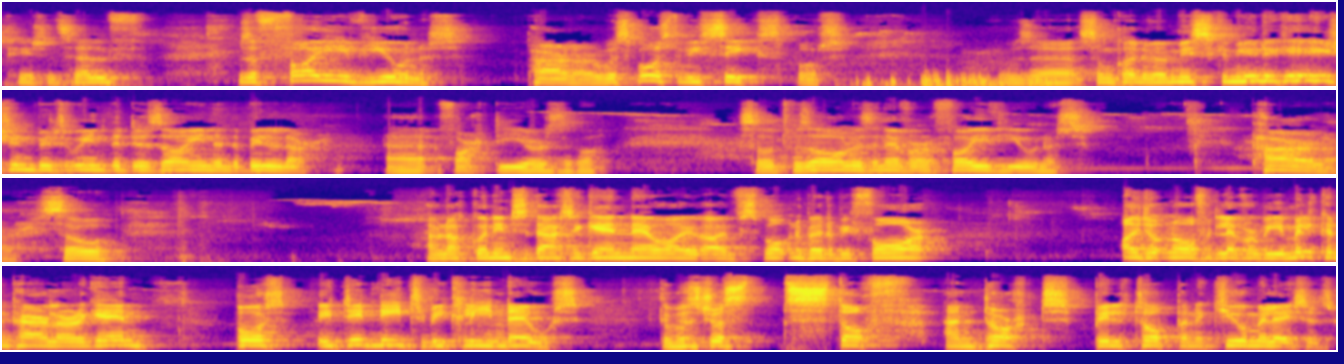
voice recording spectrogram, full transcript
pit itself. It was a five unit parlour. It was supposed to be six, but there was a, some kind of a miscommunication between the design and the builder uh, 40 years ago. So it was always an ever a five unit parlour. So I'm not going into that again now. I, I've spoken about it before. I don't know if it'll ever be a milking parlour again, but it did need to be cleaned out. There was just stuff and dirt built up and accumulated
